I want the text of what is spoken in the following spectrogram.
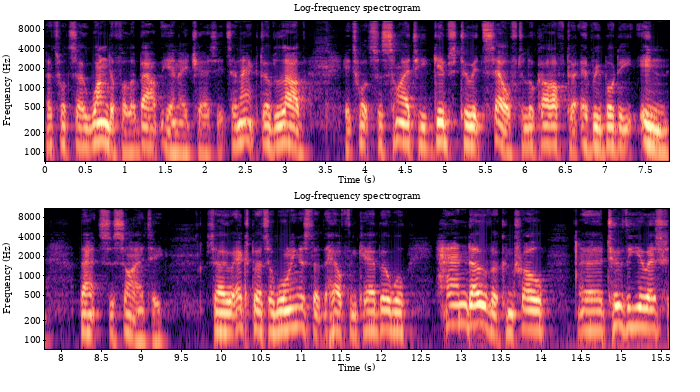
That's what's so wonderful about the NHS. It's an act of love. It's what society gives to itself to look after everybody in that society. So experts are warning us that the Health and Care Bill will hand over control uh, to the US,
